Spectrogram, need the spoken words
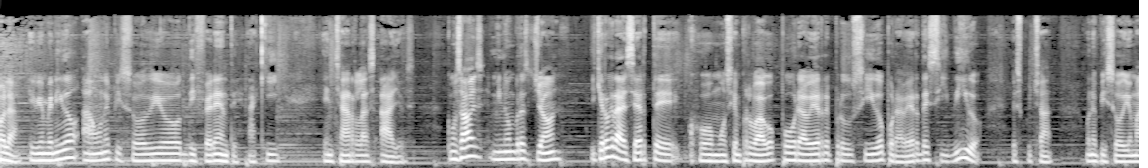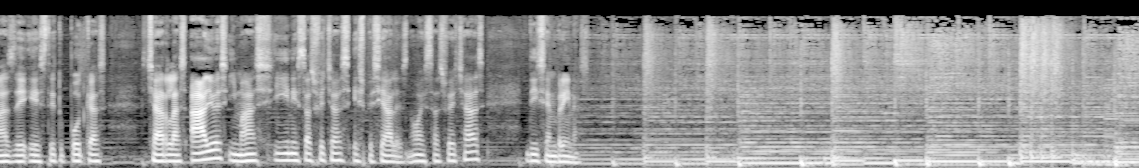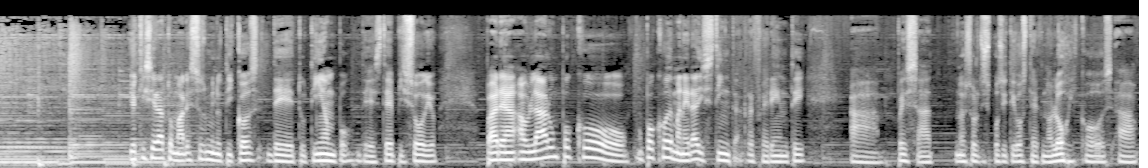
Hola y bienvenido a un episodio diferente aquí en Charlas iOS. Como sabes, mi nombre es John y quiero agradecerte, como siempre lo hago, por haber reproducido, por haber decidido escuchar un episodio más de este tu podcast Charlas iOS y más en estas fechas especiales, ¿no? Estas fechas dicembrinas. Yo quisiera tomar estos minuticos de tu tiempo, de este episodio, para hablar un poco, un poco de manera distinta referente a, pues, a nuestros dispositivos tecnológicos, a,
